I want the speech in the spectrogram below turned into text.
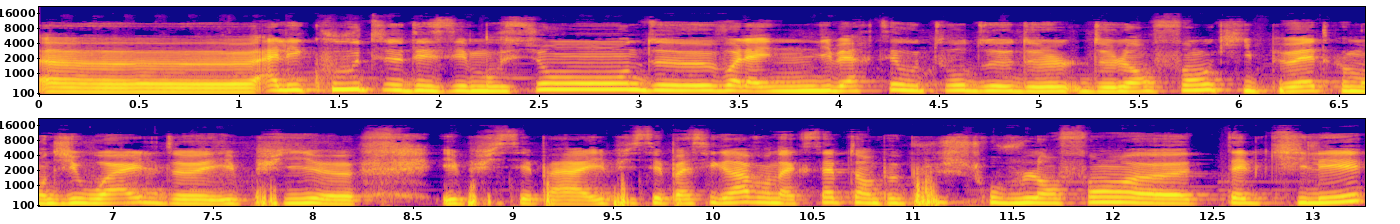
euh, à l'écoute des émotions, de voilà une liberté autour de de, de l'enfant qui peut être, comme on dit, wild, et puis et puis c'est pas et puis c'est pas si grave. On accepte un peu plus, je trouve, l'enfant tel qu'il est,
